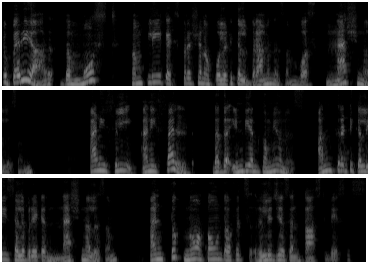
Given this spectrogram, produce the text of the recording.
To Periyar, the most complete expression of political Brahmanism was nationalism, and he, feel, and he felt that the Indian communists uncritically celebrated nationalism and took no account of its religious and caste basis.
